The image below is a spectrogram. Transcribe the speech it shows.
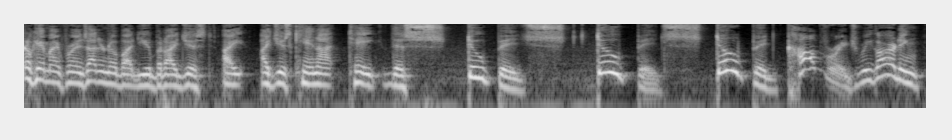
Okay, my friends, I don't know about you, but I just I I just cannot take this stupid, stupid, stupid coverage regarding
